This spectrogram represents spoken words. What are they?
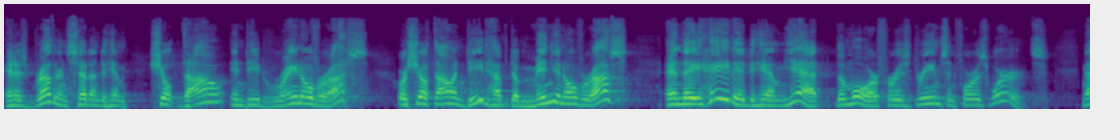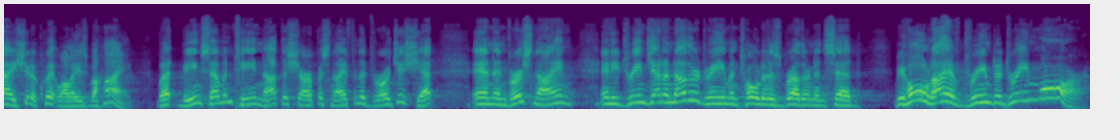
And his brethren said unto him, Shalt thou indeed reign over us? Or shalt thou indeed have dominion over us? And they hated him yet the more for his dreams and for his words. Now he should have quit while he was behind. But being 17, not the sharpest knife in the drawer just yet. And in verse 9, and he dreamed yet another dream and told it his brethren and said, Behold, I have dreamed a dream more.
